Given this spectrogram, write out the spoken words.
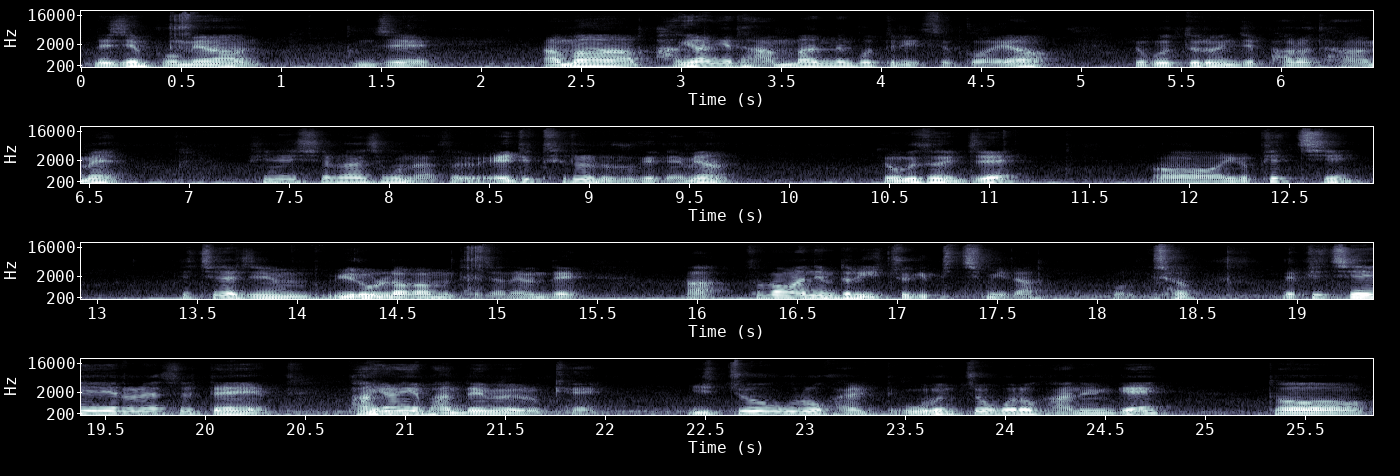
근데 지금 보면 이제 아마 방향이 다 안 맞는 곳들이 있을 거예요. 요것들은 이제 바로 다음에 피니쉬를 하시고 나서 에디트를 누르게 되면 여기서 이제 어 이거 피치 피치가 지금 위로 올라가면 되잖아요. 근데 아 소방관님들은 이쪽이 피치입니다. 그렇죠? 근데 피치를 했을 때 방향이 반대면 이렇게 이쪽으로 갈 때, 오른쪽으로 가는 게 더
